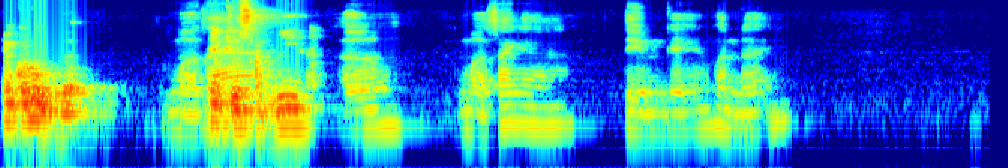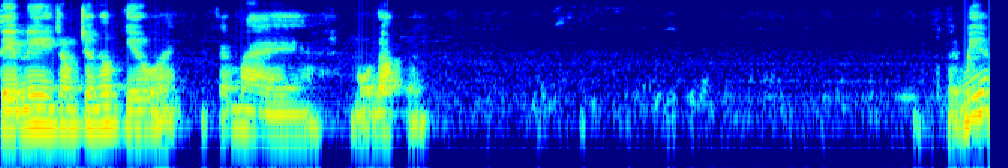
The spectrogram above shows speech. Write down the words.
Em có đủ rồi mở em ra. từ sản nhi ờ, mở sách ra tìm cái phần đấy. Tìm đi trong chương cấp cứu ấy cái bài ngộ độc ấy. phải biết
